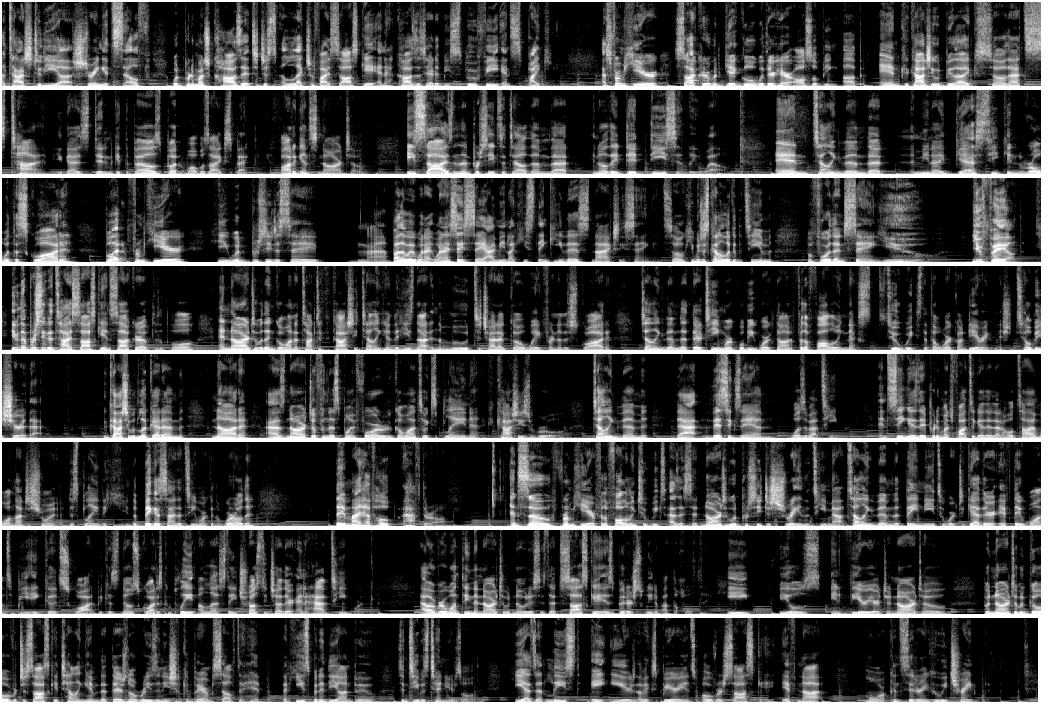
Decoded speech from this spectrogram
attached to the uh, string itself would pretty much cause it to just electrify Sasuke and cause his hair to be spoofy and spiky. As from here, Sakura would giggle with her hair also being up, and Kakashi would be like, So that's time. You guys didn't get the bells, but what was I expecting? You fought against Naruto. He sighs and then proceeds to tell them that, you know, they did decently well. And telling them that, I mean, I guess he can roll with the squad. But from here, he would proceed to say, Nah. By the way, when I when I say say, I mean like he's thinking this, not actually saying it. So he would just kind of look at the team before then saying, "You, you failed." He would then proceed to tie Sasuke and Sakura up to the pole, and Naruto would then go on to talk to Kakashi, telling him that he's not in the mood to try to go wait for another squad, telling them that their teamwork will be worked on for the following next two weeks that they'll work on D rank missions. He'll be sure of that. Kakashi would look at him, nod, as Naruto from this point forward would go on to explain Kakashi's rule, telling them that this exam was about teamwork. And seeing as they pretty much fought together that whole time while not destroying, displaying the, the biggest signs of teamwork in the world, they might have hope after all. And so, from here, for the following two weeks, as I said, Naruto would proceed to straighten the team out, telling them that they need to work together if they want to be a good squad, because no squad is complete unless they trust each other and have teamwork. However, one thing that Naruto would notice is that Sasuke is bittersweet about the whole thing. He feels inferior to Naruto, but Naruto would go over to Sasuke telling him that there's no reason he should compare himself to him, that he's been in the Anbu since he was 10 years old he has at least eight years of experience over Sasuke, if not more, considering who he trained with.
